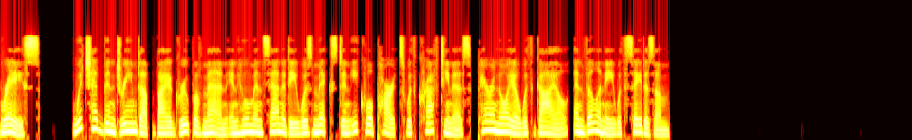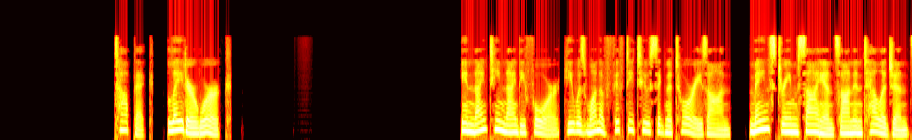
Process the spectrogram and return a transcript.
race which had been dreamed up by a group of men in whom insanity was mixed in equal parts with craftiness, paranoia with guile, and villainy with sadism. Topic. Later work In 1994, he was one of 52 signatories on Mainstream Science on Intelligence,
